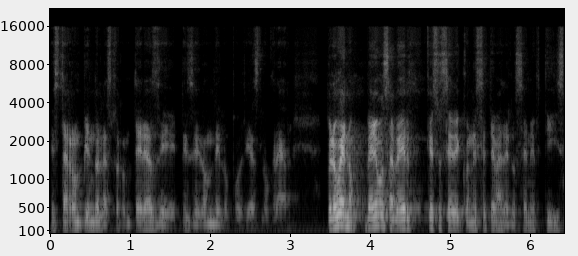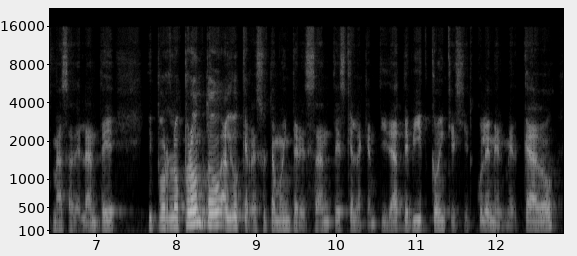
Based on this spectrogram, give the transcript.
está rompiendo las fronteras de desde dónde lo podrías lograr. Pero bueno, veremos a ver qué sucede con este tema de los NFTs más adelante. Y por lo pronto, algo que resulta muy interesante es que la cantidad de Bitcoin que circula en el mercado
